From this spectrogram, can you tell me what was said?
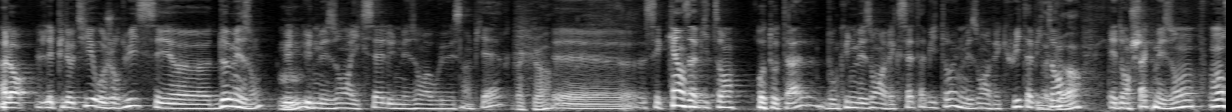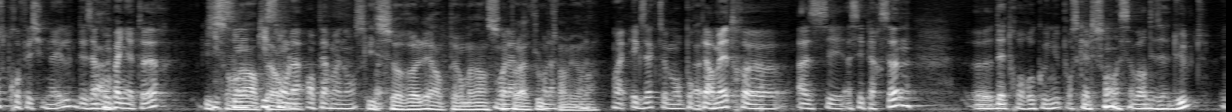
Alors les pilotis aujourd'hui c'est euh, deux maisons, Mhm. une, une maison à XL, une maison à Oulu et Saint-Pierre. D'accord. Euh, c'est 15 habitants au total, donc une maison avec 7 habitants, une maison avec 8 habitants, et dans chaque maison, 11 professionnels, des Ah. accompagnateurs, Qui qui, sont sont, là qui sont permanence. là en permanence. Qui ouais. se relaient en permanence, Voilà, voilà, le temps, évidemment. voilà. Ouais, exactement, pour Ouais. permettre euh, à, ces, à ces personnes euh, d'être reconnues pour ce qu'elles sont, à savoir des adultes, des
